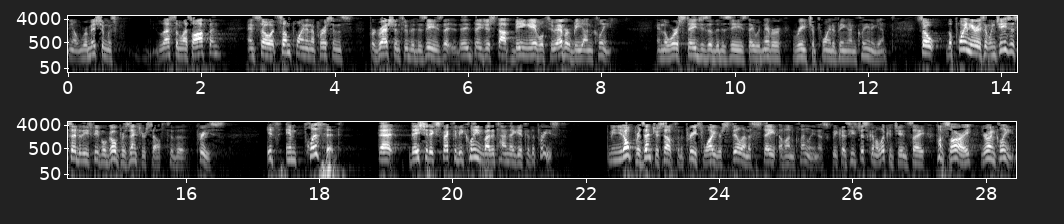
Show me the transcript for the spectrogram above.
you know, remission was less and less often, and so at some point in a person's progression through the disease, they, they, just stop being able to ever be unclean. In the worst stages of the disease, they would never reach a point of being unclean again. So the point here is that when Jesus said to these people, "Go present yourself to the priests," it's implicit that they should expect to be clean by the time they get to the priest. I mean, you don't present yourself to the priest while you're still in a state of uncleanliness because he's just going to look at you and say, I'm sorry, you're unclean.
